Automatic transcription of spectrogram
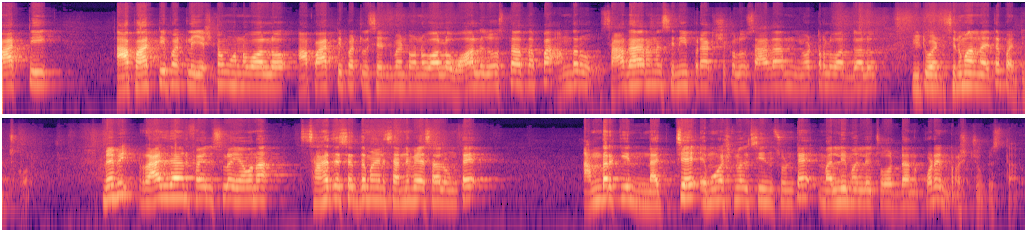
పార్టీ ఆ పార్టీ పట్ల ఇష్టం ఉన్నవాళ్ళు ఆ పార్టీ పట్ల సెంటిమెంట్ ఉన్నవాళ్ళు వాళ్ళు వాళ్ళు చూస్తారు తప్ప అందరూ సాధారణ సినీ ప్రేక్షకులు సాధారణ న్యూట్రల్ వర్గాలు ఇటువంటి సినిమాలను అయితే పట్టించుకోరు. మేబీ రాజధాని ఫైల్స్లో ఏమైనా సహజ సిద్ధమైన సన్నివేశాలు ఉంటే అందరికీ నచ్చే ఎమోషనల్ సీన్స్ ఉంటే మళ్ళీ మళ్ళీ చూడడానికి కూడా ఇంట్రెస్ట్ చూపిస్తారు.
